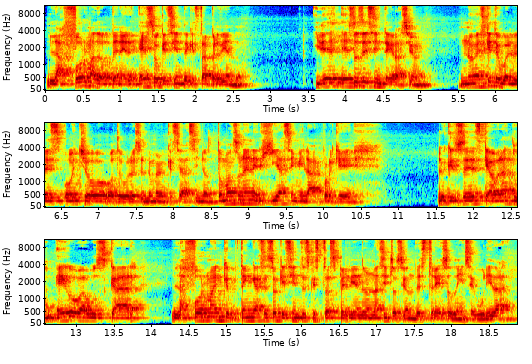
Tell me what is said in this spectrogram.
la forma de obtener eso que siente que está perdiendo. Y eso es desintegración no es que te vuelves 8 o te vuelves el número que sea, sino tomas una energía similar porque lo que sucede es que ahora tu ego va a buscar la forma en que obtengas eso que sientes que estás perdiendo en una situación de estrés o de inseguridad,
